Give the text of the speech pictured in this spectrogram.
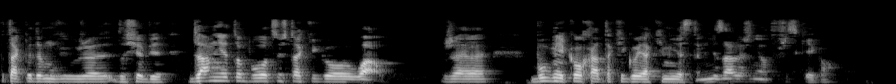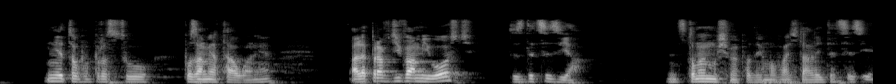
to tak będę mówił, że do siebie, dla mnie to było coś takiego wow, że Bóg mnie kocha takiego, jakim jestem, niezależnie od wszystkiego. Mnie to po prostu pozamiatało, nie? Ale prawdziwa miłość to jest decyzja. Więc to my musimy podejmować dalej decyzje.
